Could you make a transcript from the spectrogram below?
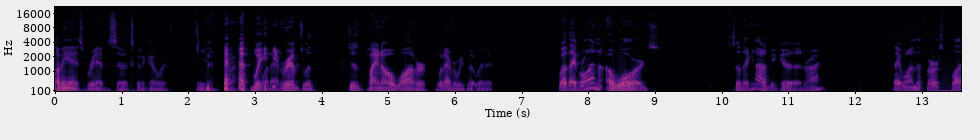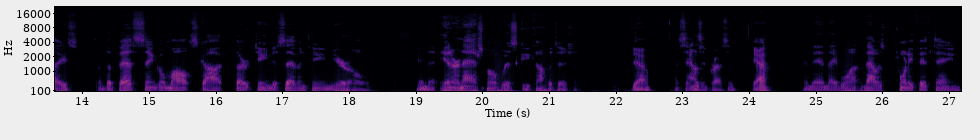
I mean, it's ribs, so it's going to go with you know kinda we eat whatever. ribs with just plain old water. whatever we put with it. Well, they've won awards, so they got to be good, right? They won the first place of the best single malt Scotch 13 to 17 year old in the international whiskey competition. Yeah, That sounds impressive. yeah, And then they won, that was 2015.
